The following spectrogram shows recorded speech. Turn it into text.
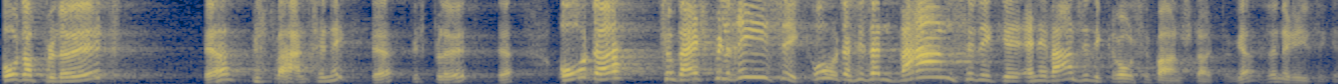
oder blöd. Ja? Bist wahnsinnig, ja? bist blöd. Ja? Oder zum Beispiel riesig. Oh, das ist ein wahnsinnige, eine wahnsinnig große Veranstaltung. Ja? Das ist eine riesige.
